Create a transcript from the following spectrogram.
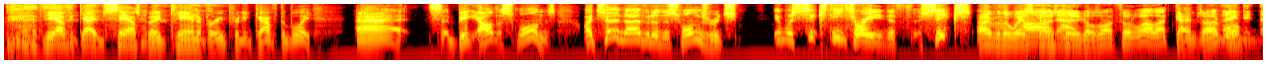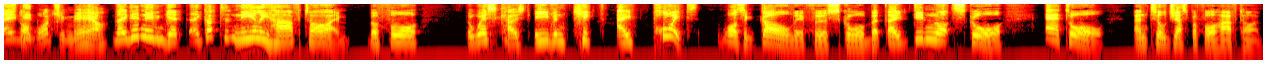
the other game, South beat Canterbury pretty comfortably. Uh, so big. Oh, the Swans. I turned over to the Swans, Rich. It was sixty-three to th- six over the West Oh, Coast no. Eagles. I thought, well, that game's over. They did- they stop did- watching now. They didn't even get. They got to nearly half time before the West Coast even kicked a point. It was a goal their first score, but they did not score at all until just before half time.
